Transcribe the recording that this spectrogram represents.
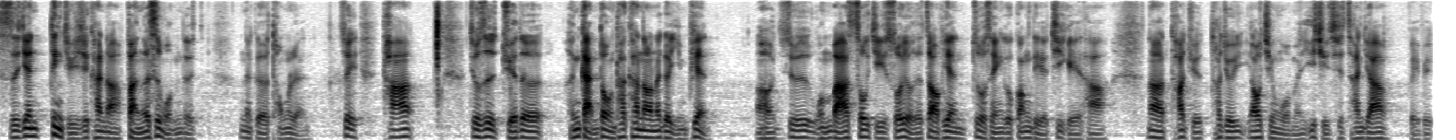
时间定局去看他，反而是我们的那个同仁，所以他就是觉得很感动。他看到那个影片啊，就是我们把他收集所有的照片做成一个光碟寄给他，那他觉他就邀请我们一起去参加北北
